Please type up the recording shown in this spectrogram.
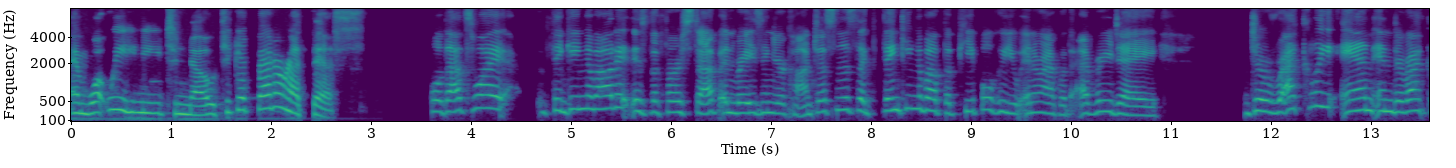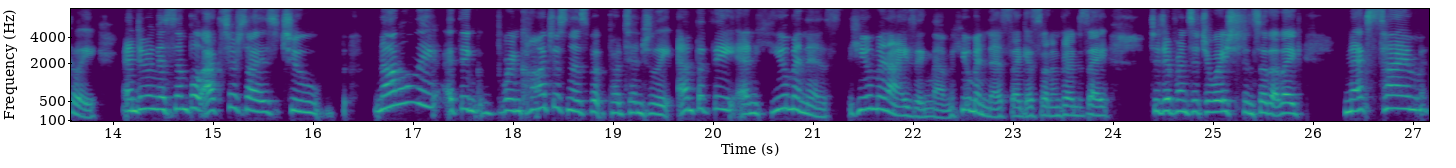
and what we need to know to get better at this. Well, that's why thinking about it is the first step in raising your consciousness. Like thinking about the people who you interact with every day directly and indirectly and doing a simple exercise to not only i think bring consciousness but potentially empathy and humanness humanizing them humanness i guess what i'm trying to say to different situations so that like next time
